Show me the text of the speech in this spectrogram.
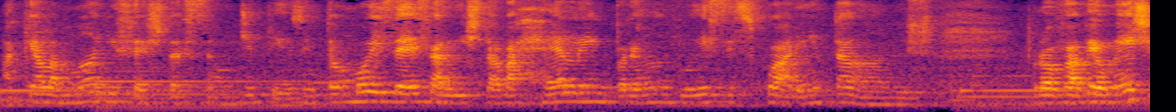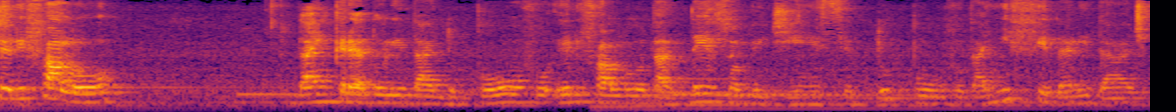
aquela manifestação de Deus. Então Moisés ali estava relembrando esses 40 anos. Provavelmente ele falou da incredulidade do povo, ele falou da desobediência do povo, da infidelidade,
